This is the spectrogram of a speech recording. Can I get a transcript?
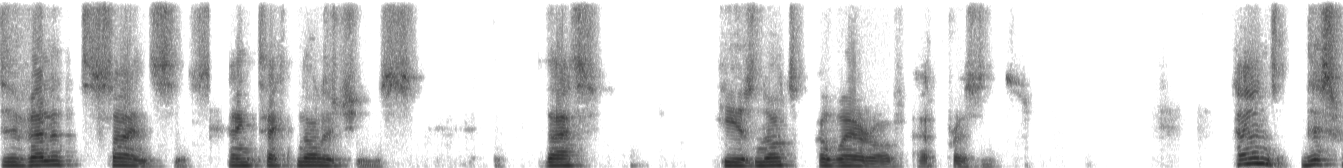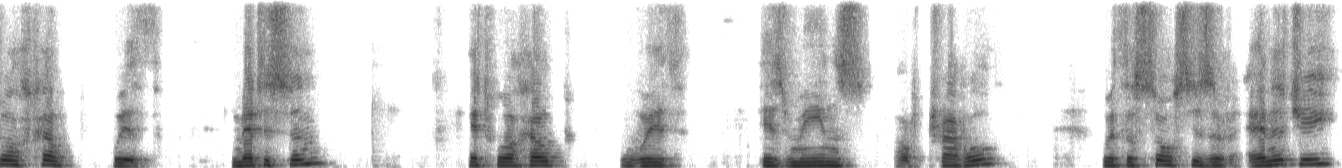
developed sciences and technologies that he is not aware of at present. And this will help with medicine, it will help with his means of travel, with the sources of energy,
